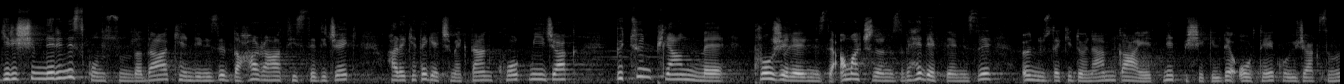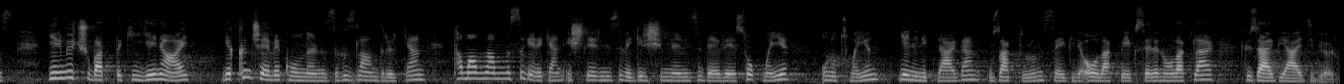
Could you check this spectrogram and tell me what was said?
girişimleriniz konusunda da kendinizi daha rahat hissedecek, harekete geçmekten korkmayacak, bütün plan ve projelerinizi, amaçlarınızı ve hedeflerinizi önünüzdeki dönem gayet net bir şekilde ortaya koyacaksınız. 23 Şubat'taki yeni ay yakın çevre konularınızı hızlandırırken tamamlanması gereken işlerinizi ve girişimlerinizi devreye sokmayı unutmayın. Yeniliklerden uzak durun sevgili oğlak ve yükselen oğlaklar. Güzel bir ay diliyorum.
